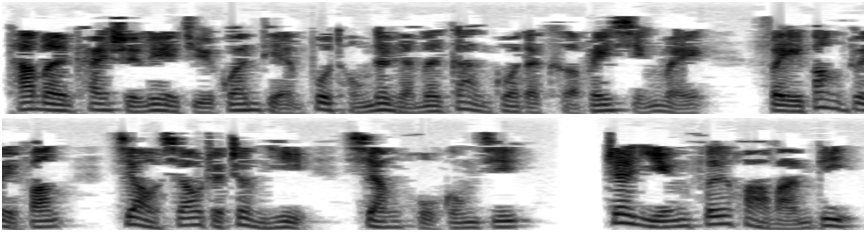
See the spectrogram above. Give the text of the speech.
他们开始列举观点不同的人们干过的可悲行为，诽谤对方，叫嚣着正义，相互攻击。阵营分化完毕，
